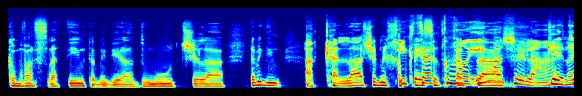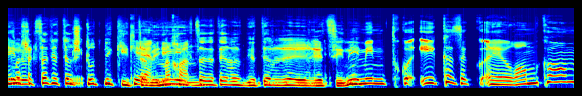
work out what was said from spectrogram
כמובן סרטים, תמיד היא הדמות שלה, תמיד היא הקלה שמחפשת חטא. היא קצת כמו אימא שלה. כן, כאילו... האימא שלה קצת יותר שטותניקית, כן, והיא נכון. קצת יותר, יותר אה, רצינית. מין, היא כזה אה, rom-com,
